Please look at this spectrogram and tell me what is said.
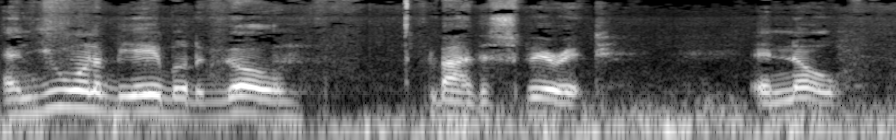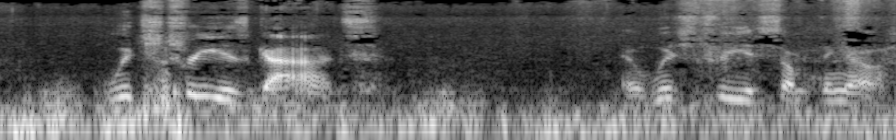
And you want to be able to go by the Spirit and know which tree is God's and which tree is something else.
